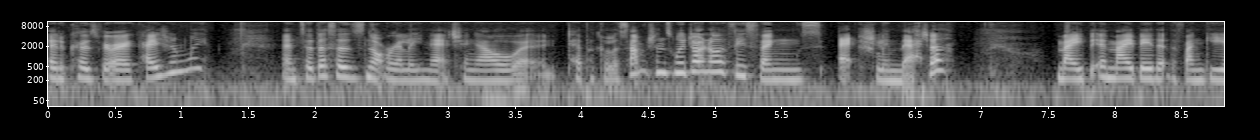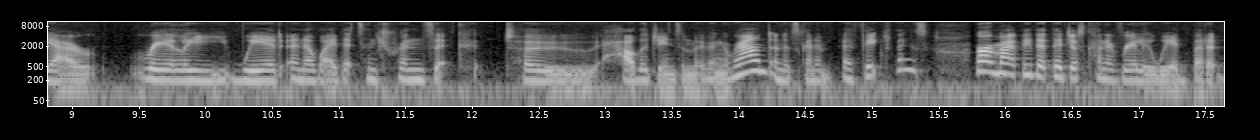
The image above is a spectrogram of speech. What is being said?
it occurs very occasionally. And so this is not really matching our uh, typical assumptions. We don't know if these things actually matter. Maybe it may be that the fungi are really weird in a way that's intrinsic to how the genes are moving around and it's going to affect things, or it might be that they're just kind of really weird, but it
